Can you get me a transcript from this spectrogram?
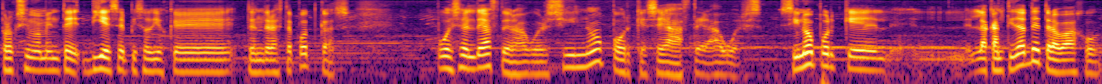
próximamente 10 episodios que tendrá este podcast? Pues el de After Hours, y no porque sea After Hours, sino porque la cantidad de trabajo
